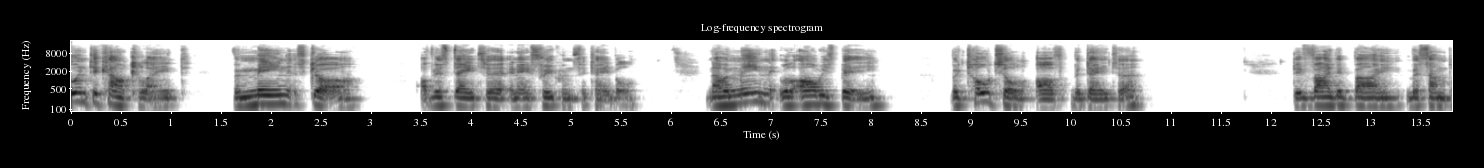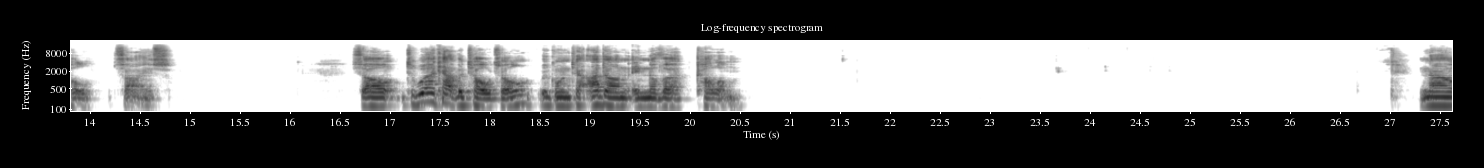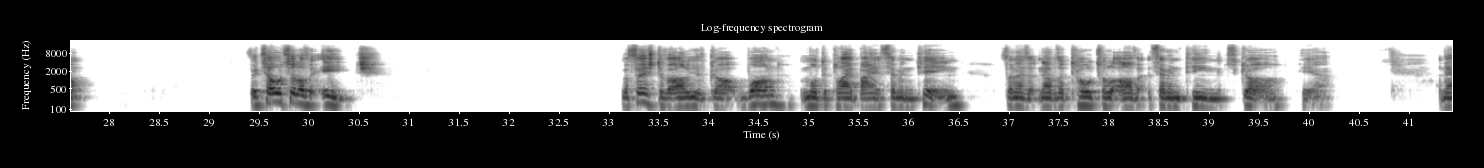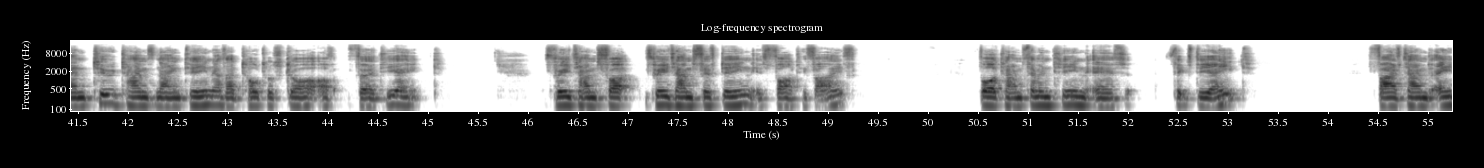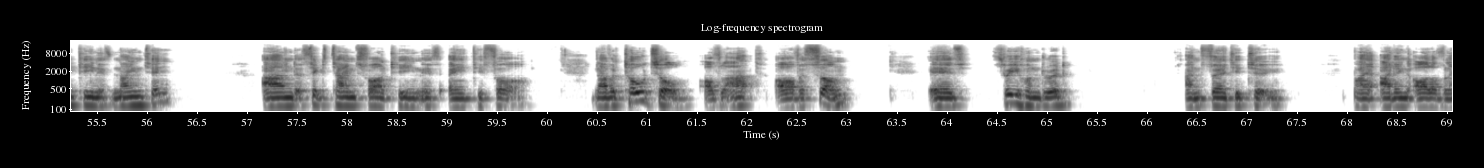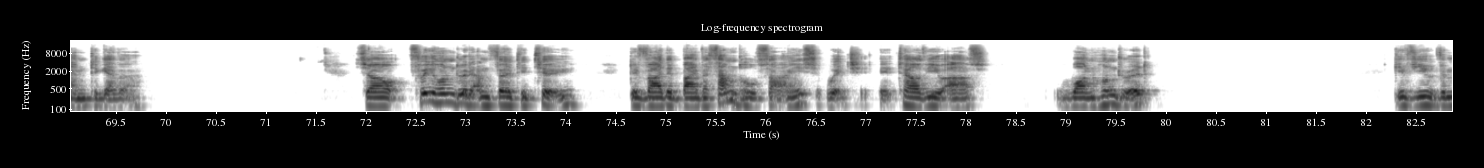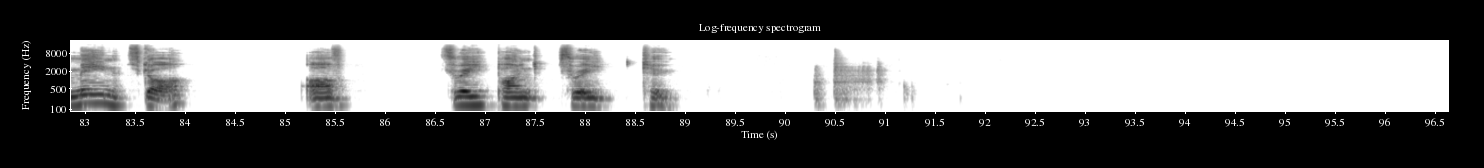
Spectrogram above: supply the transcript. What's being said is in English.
going to calculate the mean score of this data in a frequency table. Now the mean will always be the total of the data divided by the sample size. So to work out the total, we're going to add on another column. Now, the total of each. Well, first of all, you've got 1 multiplied by 17, so there's another total of 17 score here. And then 2 times 19 has a total score of 38. 3 times, four, 3 times 15 is 45. 4 times 17 is 68. 5 times 18 is 90 and 6 times 14 is 84. Now the total of that, or the sum, is 332 by adding all of them together. So 332 divided by the sample size, which it tells you as 100, gives you the mean score of 3.32.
